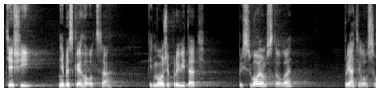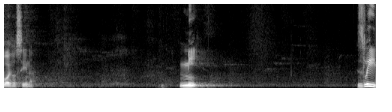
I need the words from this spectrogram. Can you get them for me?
teší nebeského Otca, keď môže privítať pri svojom stole priateľov svojho syna. My, zlí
